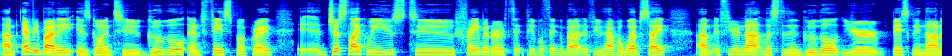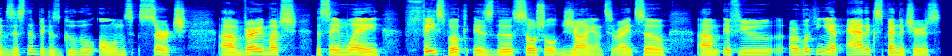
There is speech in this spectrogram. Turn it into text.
um, everybody is going to Google and Facebook, right? It, just like we used to frame it, or th- people think about if you have a website, um, if you're not listed in Google, you're basically non existent because Google owns search. Uh, very much the same way Facebook is the social giant, right? So um, if you are looking at ad expenditures,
